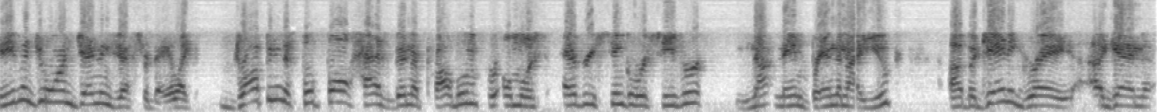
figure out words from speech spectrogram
and even Jauan Jennings yesterday. Like, dropping the football has been a problem for almost every single receiver, not named Brandon Aiyuk. Uh, but Danny Gray, again,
